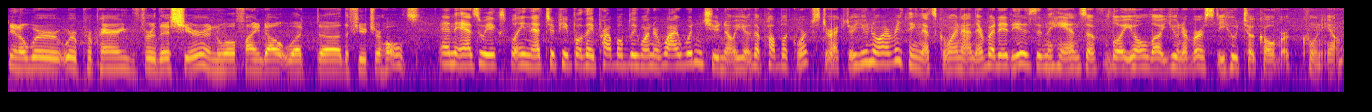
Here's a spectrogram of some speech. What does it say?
you know we're, we're preparing for this year and we'll find out what uh, the future holds and as we explain that to people they probably wonder why wouldn't you know you're the public works director you know everything that's going on there, but it is in the hands of Loyola University who took over Cuneo.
